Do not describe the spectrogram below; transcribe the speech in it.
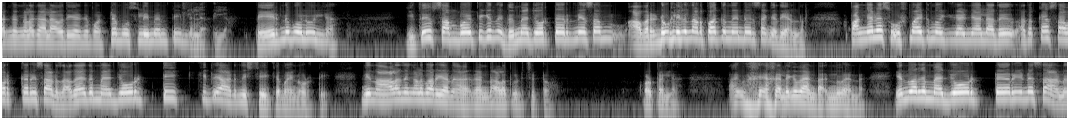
അംഗങ്ങളെ കാലാവധി കഴിഞ്ഞപ്പോൾ ഒറ്റ മുസ്ലിം എം പി ഇല്ല. ഇല്ല പേരിന് പോലും ഇല്ല. ഇത് സംഭവിപ്പിക്കുന്നു ഇത് മെജോറിറ്റേറിയനിസം അവരുടെ ഉള്ളിൽ നടപ്പാക്കുന്നതിന്റെ ഒരു സംഗതിയാണല്ലോ. അപ്പം അങ്ങനെ സൂക്ഷ്മമായിട്ട് നോക്കിക്കഴിഞ്ഞാൽ അത് അതൊക്കെ സവർക്കറിസാണ്. അതായത് മെജോറിറ്റിക്കാണ് നിശ്ചയിക്കുക മൈനോറിറ്റി ഇനി നാളെ നിങ്ങൾ പറയാണ് "ആ, രണ്ടാളെ പിടിച്ചിട്ടോ? കുഴപ്പമില്ല. അല്ലെങ്കിൽ വേണ്ട ഇന്ന് വേണ്ട. എന്ന് പറഞ്ഞാൽ മെജോറിറ്റേറിയനസ് ആണ്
